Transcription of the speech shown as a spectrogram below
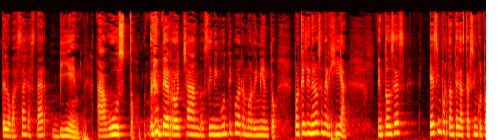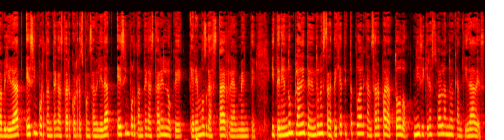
te lo vas a gastar bien, a gusto, derrochando, sin ningún tipo de remordimiento, porque el dinero es energía. Entonces, es importante gastar sin culpabilidad, es importante gastar con responsabilidad, es importante gastar en lo que queremos gastar realmente. Y teniendo un plan y teniendo una estrategia a ti te puede alcanzar para todo. Ni siquiera estoy hablando de cantidades,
